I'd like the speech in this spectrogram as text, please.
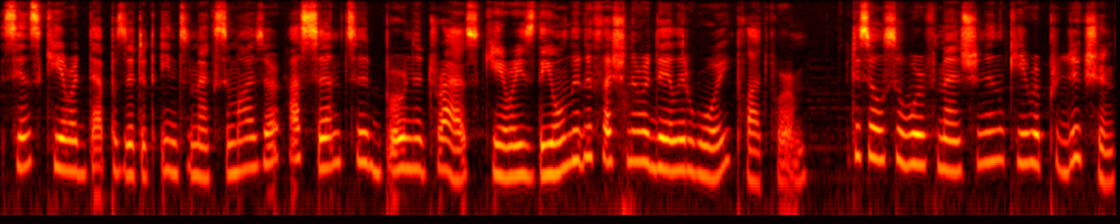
Since Kira deposited into Maximizer are sent to burn address, Kira is the only deflationary daily ROI platform. It is also worth mentioning Kira Prediction.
